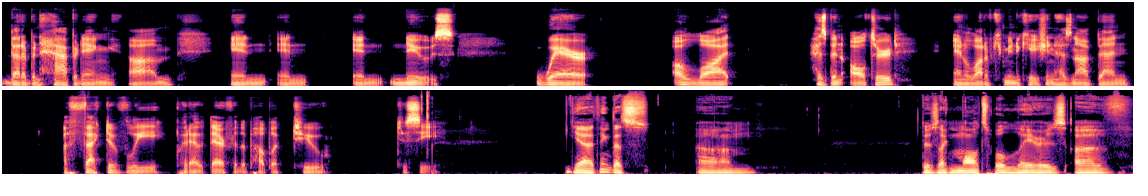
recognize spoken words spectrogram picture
that have been happening um, in in in news where a lot has been altered and a lot of communication has not been effectively put out there for the public to to see. Yeah, I think that's um there's like multiple layers of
